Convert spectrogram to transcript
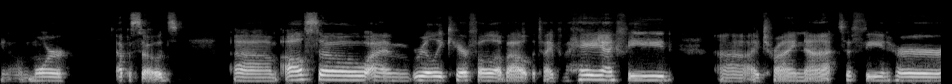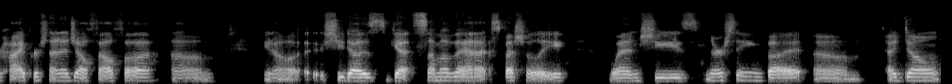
you know more episodes. Um, also, I'm really careful about the type of hay I feed. Uh, I try not to feed her high percentage alfalfa. Um, you know, she does get some of that, especially when she's nursing, but um, I don't,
